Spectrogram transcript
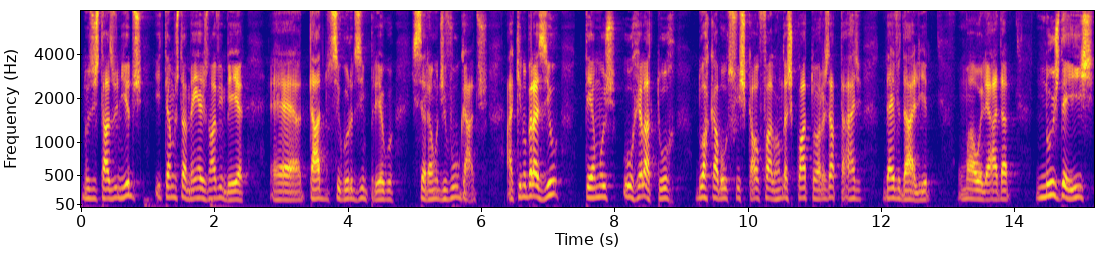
nos Estados Unidos e temos também às 9h30 é, dados de seguro-desemprego que serão divulgados. Aqui no Brasil, temos o relator do arcabouço fiscal falando às 4 horas da tarde. Deve dar ali uma olhada nos DIs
